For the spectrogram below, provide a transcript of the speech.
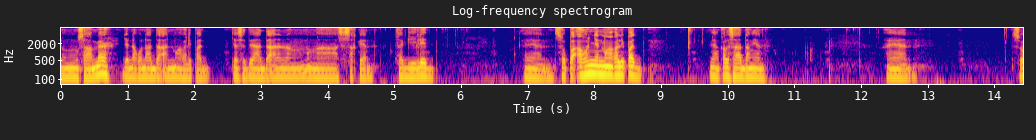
Nung summer dyan ako nadaan mga kalipad dyan sa dinadaanan ng mga sasakyan sa gilid. Ayan. So paahon yan mga kalipad. Yan kalsadang yan. Ayan. So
